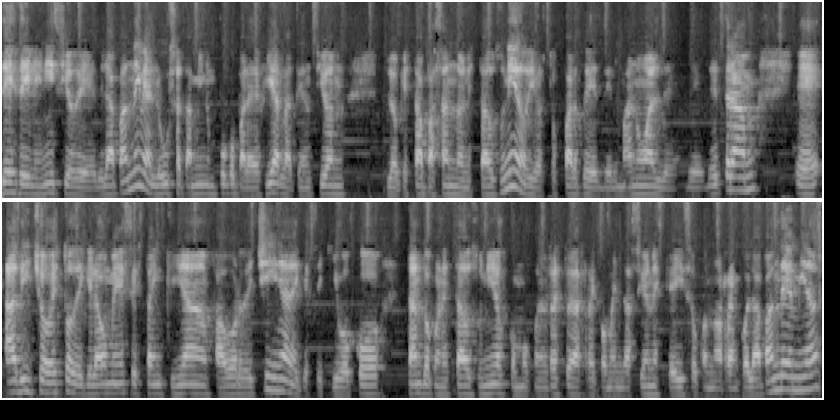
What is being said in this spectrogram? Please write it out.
desde el inicio de, de la pandemia, lo usa también un poco para desviar la atención de lo que está pasando en Estados Unidos, digo, esto es parte del manual de, de- de Trump, Eh, ha dicho esto de que la OMS está inclinada en favor de China, de que se equivocó tanto con Estados Unidos como con el resto de las recomendaciones que hizo cuando arrancó la pandemia.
